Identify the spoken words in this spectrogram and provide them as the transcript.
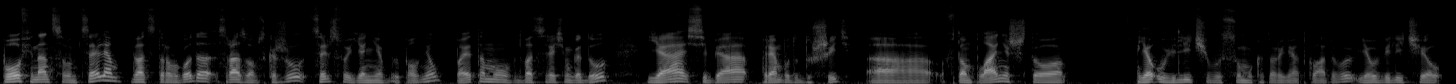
По финансовым целям 22 года, сразу вам скажу, цель свою я не выполнил. Поэтому в 23 году я себя прям буду душить а, в том плане, что я увеличиваю сумму, которую я откладываю. Я увеличил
